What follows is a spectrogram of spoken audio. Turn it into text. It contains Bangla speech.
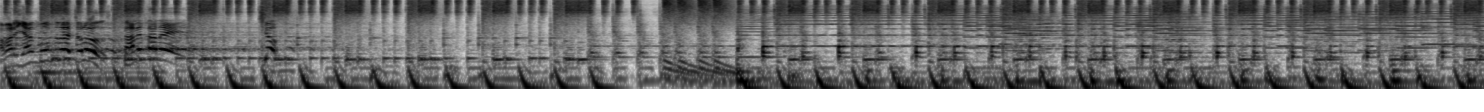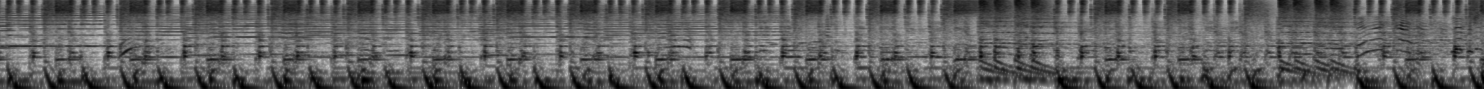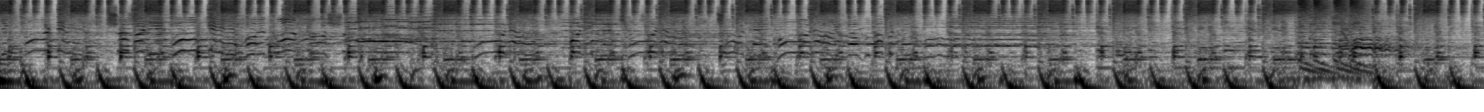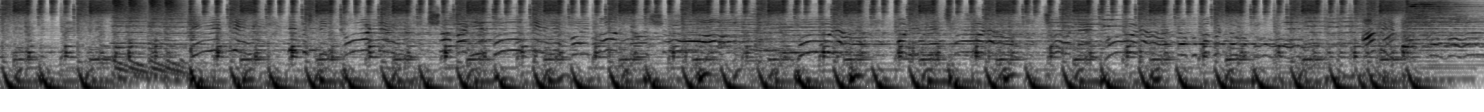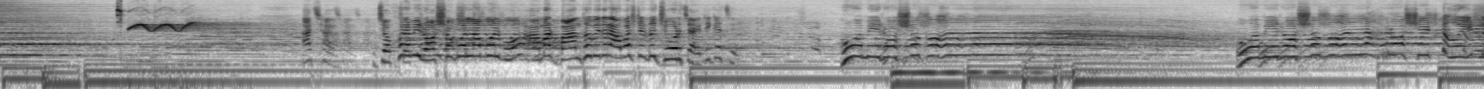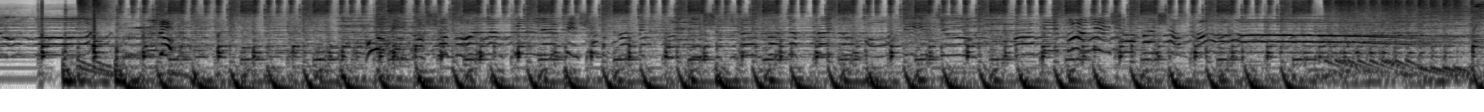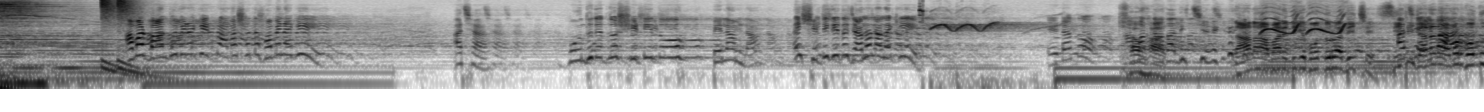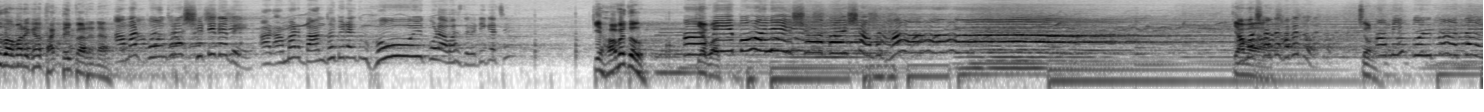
আমার ইয়াং বন্ধুরা চলো তালে তালে। চল রসগোল্লা বলব, আমার বান্ধবীদের আওয়াজটা একটু জোর চাই, ঠিক আছে? ও আমি রসগোল্লা, ও আমি রসগোল্লা রসে টুই ও সিটি তো পেলাম না। এই সিটি দিতে জানো না নাকি? এটা তো আমার দাদা দিচ্ছে। না না আমার এদিকে বন্ধুরা দিচ্ছে। সিটি আচ্ছা, জানে না আমার বন্ধু তো আমার এখানে থাকতেই পারে না। আমার বন্ধুরা সিটি দেবে আর আমার বান্ধবীরা একদম হই করে আওয়াজ দেবে ঠিক আছে? কি হবে তো? কি আবার? বলে সবাই সাবধান। আমার সাথে হবে তো? চলো। আমি কলকাতায়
